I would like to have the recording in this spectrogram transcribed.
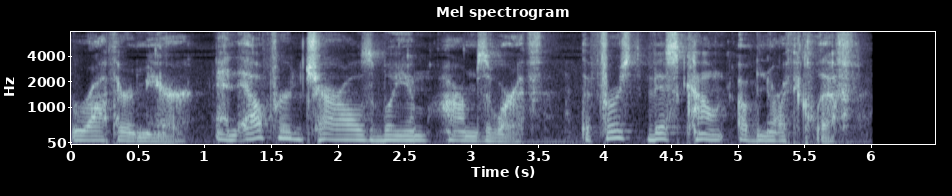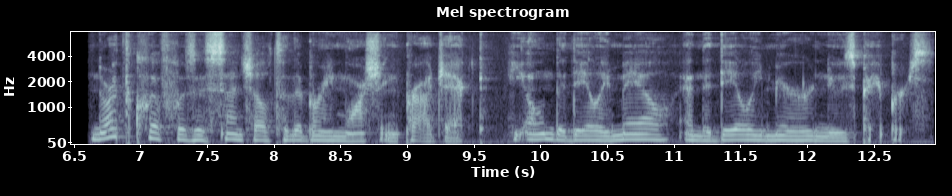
Rothermere and Alfred Charles William Harmsworth, the first Viscount of Northcliffe. Northcliffe was essential to the brainwashing project. He owned the Daily Mail and the Daily Mirror newspapers.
